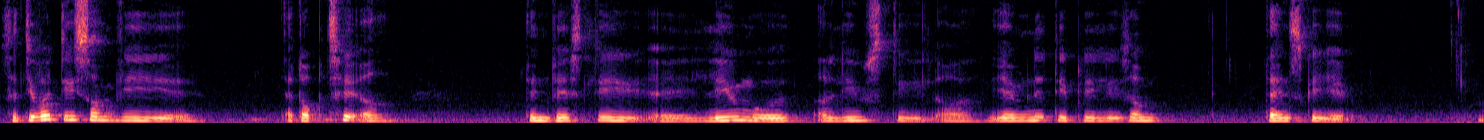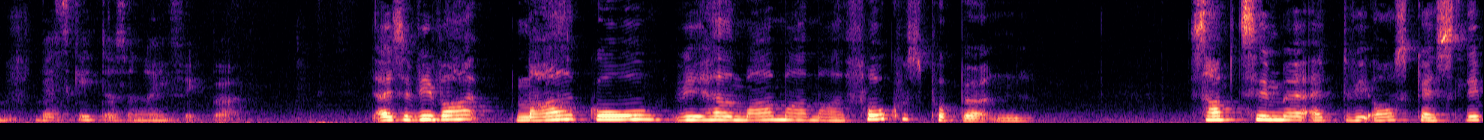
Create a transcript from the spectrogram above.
Så det var det, som vi øh, adopterede. Den vestlige øh, levemåde og livsstil og hjemme, det blev ligesom danske hjem. Hvad skete der så, når I fik børn? Altså, vi var meget gode. Vi havde meget, meget, meget fokus på børnene. Samtidig med, at vi også gav slip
